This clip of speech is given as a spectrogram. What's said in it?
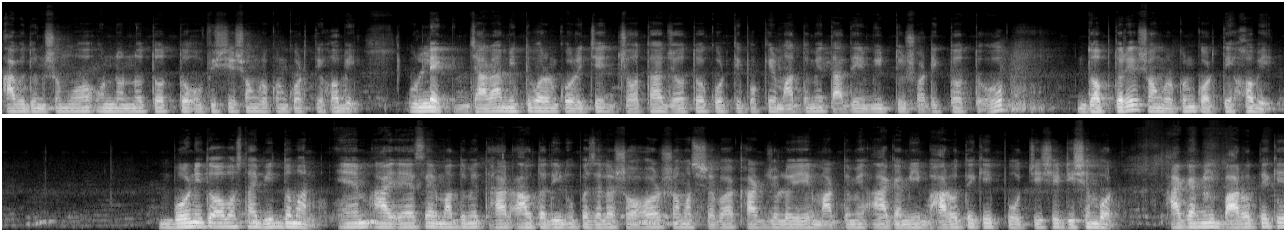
আবেদনসমূহ অন্যান্য তথ্য অফিসে সংরক্ষণ করতে হবে। উল্লেখ, যারা মৃত্যুবরণ করেছে যথাযথ কর্তৃপক্ষের মাধ্যমে তাদের মৃত্যুর সঠিক তথ্য ও দপ্তরে সংরক্ষণ করতে হবে। বর্ণিত অবস্থায় বিদ্যমান এমআইএস এর মাধ্যমে তার আওতাধীন উপজেলা শহর সমাজসেবা কার্যালয়ের মাধ্যমে আগামী বারো থেকে পঁচিশে ডিসেম্বর, আগামী বারো থেকে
